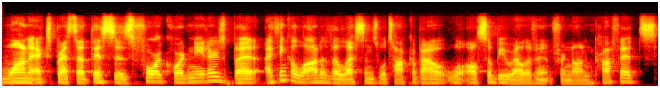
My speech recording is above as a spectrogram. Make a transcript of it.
want to express that this is for coordinators, but I think a lot of the lessons we'll talk about will also be relevant for nonprofits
